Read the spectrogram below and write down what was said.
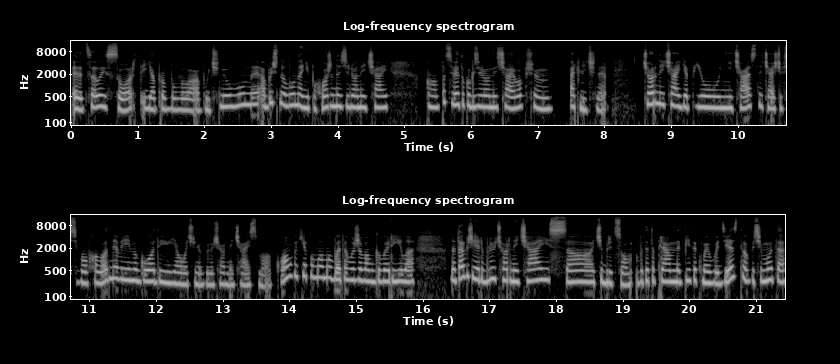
это целый сорт. И я пробовала обычные улуны. Обычные улуны, они похожи на зеленый чай, а, по цвету как зеленый чай. В общем, отличные. Черный чай я пью не часто, чаще всего в холодное время года, и я очень люблю черный чай с молоком, как я, по-моему, об этом уже вам говорила. Но также я люблю черный чай с э, чабрецом. Вот это прям напиток моего детства. Почему-то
